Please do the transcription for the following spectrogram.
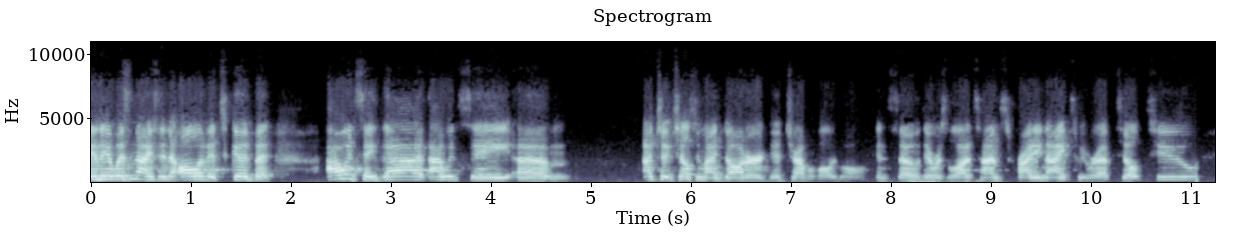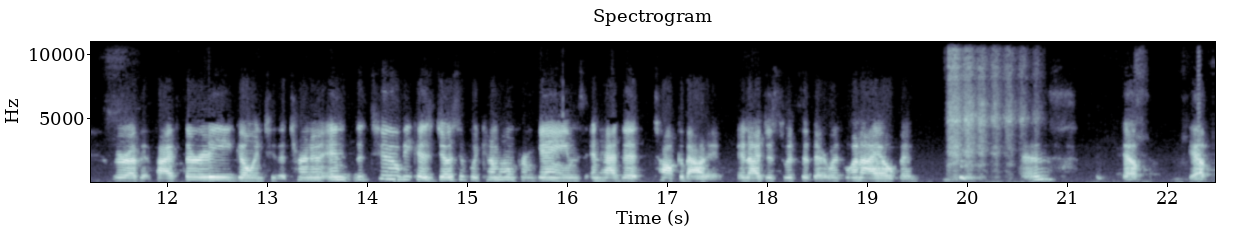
and it was nice. And all of it's good. But i would say that i would say um, I took Chelsea. My daughter did travel volleyball, and so there was a lot of times Friday nights we were up till two. We were up at five thirty, going to the tournament, and the two because Joseph would come home from games and had to talk about it, and I just would sit there with one eye open. and, yep, yep,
